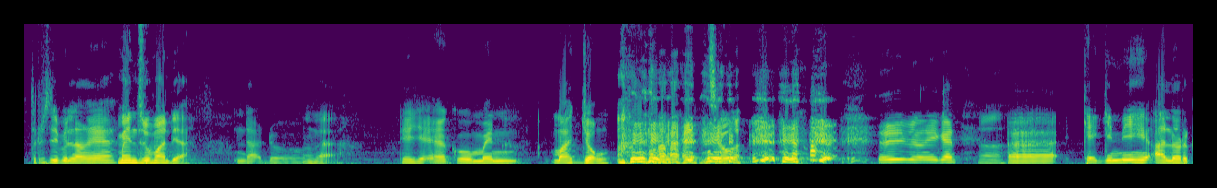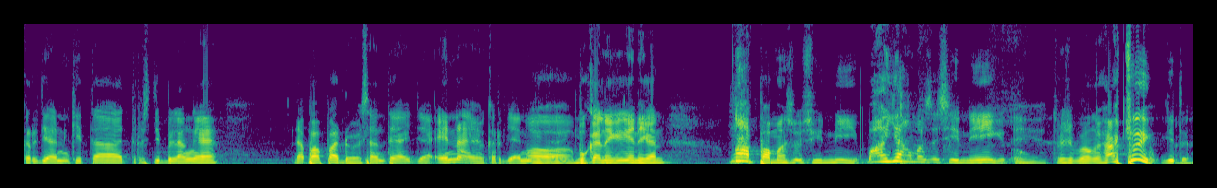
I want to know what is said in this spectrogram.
terus dibilangnya Main Zuma dia? enggak dong Enggak. Diajaknya aku main mahjong. Mahjong. Jadi bilangnya kan eh, kayak gini alur kerjaan kita terus dibilangnya enggak apa-apa doh, santai aja. Enak ya kerjaan kita. Oh, gitu. bukannya kayak gini kan. Ngapa masuk sini? Payah masuk sini gitu. Iya, terus bilangnya, "Ah, cuy!" gitu.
